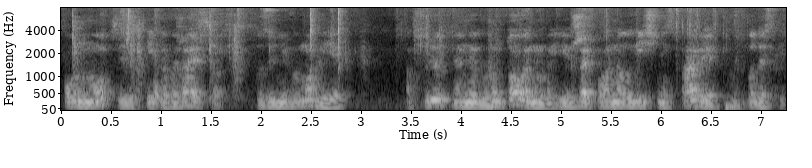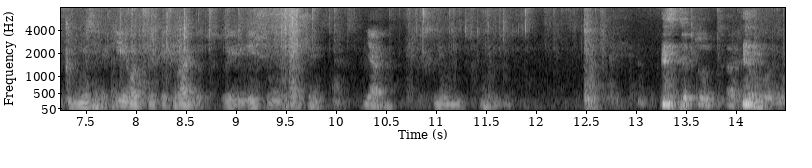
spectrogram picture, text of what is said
повному обсязі, оскільки вважаю, що позовні вимоги є абсолютно необґрунтованими і вже по аналогічній справі господарський суд міста Києва це підтвердив своїм рішенням інстанції. Дякую. Інститут археології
